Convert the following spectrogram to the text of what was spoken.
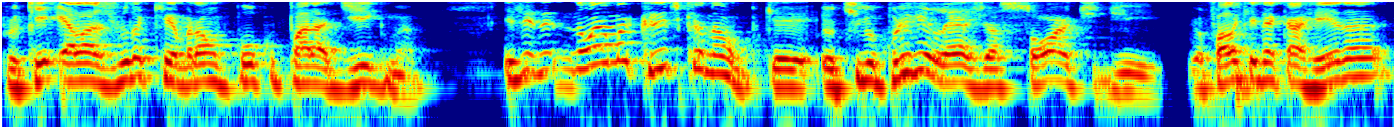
porque ela ajuda a quebrar um pouco o paradigma. Esse não é uma crítica, não, porque eu tive o privilégio, a sorte de. Eu falo que minha carreira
